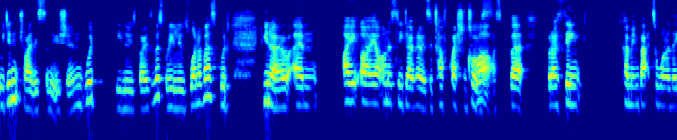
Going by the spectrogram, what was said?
we didn't try this solution, would he lose both of us? Would he lose one of us? Would you know? Um, I I honestly don't know. It's a tough question to ask, but but I think coming back to one of the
